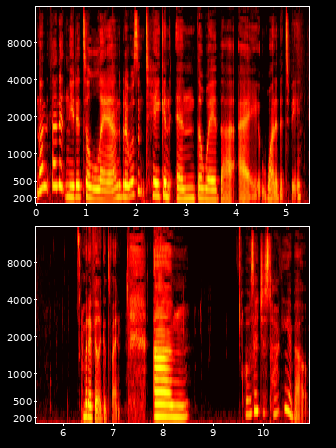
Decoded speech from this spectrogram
not that it needed to land, but it wasn't taken in the way that I wanted it to be but I feel like it's fine. Um, what was I just talking about?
